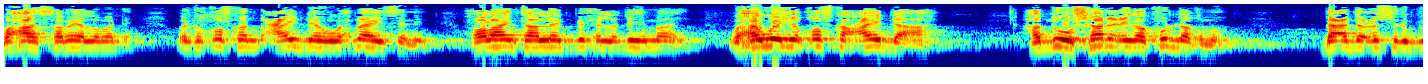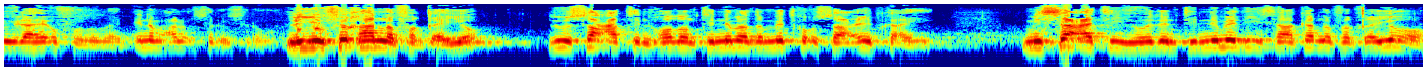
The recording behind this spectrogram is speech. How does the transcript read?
waxaa samee lama dheh marka qofkan caydha waxba haysanin xoolaha intaa leeg bixi la dhihi maayo waxaa weeye qofka caydha ah hadduu sharciga ku dhaqmo bacda cusrin buu ilaahay u fududayn ina macal cusri usra liyunfiq ha nafaqeeyo duu sacatin hodantinimada midka u saaxiibka ahi min sacatihi hodantinimadiisa ha ka nafaqeeyo oo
